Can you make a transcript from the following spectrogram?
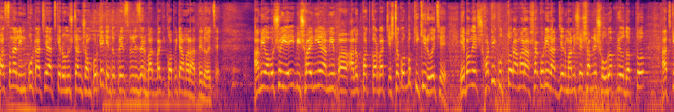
পার্সোনাল ইনপুট আছে আজকের অনুষ্ঠান সম্পর্কে, কিন্তু প্রেস রিলিজের বাদবাকি কপিটা আমার হাতে রয়েছে। আমি অবশ্যই এই বিষয় নিয়ে আমি আলোকপাত করবার চেষ্টা করব, কি কি রয়েছে। এবং এর সঠিক উত্তর আমার আশা করি রাজ্যের মানুষের সামনে সৌরভপ্রিয় দত্ত, আজকে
